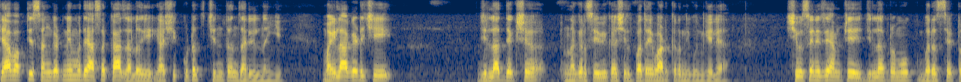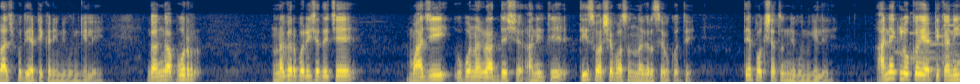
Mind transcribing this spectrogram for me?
त्या बाबतीत संघटनेमध्ये असं का झालं आहे याशी कुठंच चिंतन झालेलं नाही आहे महिला आघाडीची जिल्हाध्यक्ष नगरसेविका शिल्पाताई वाडकर निघून गेल्या. शिवसेनेचे आमचे जिल्हाप्रमुख भरतसेठ राजपूत या ठिकाणी निघून गेले. गंगापूर नगर परिषदेचे माजी उपनगराध्यक्ष आणि ते तीस वर्षापासून नगरसेवक होते. ते पक्षातून निघून गेले. अनेक लोक या ठिकाणी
